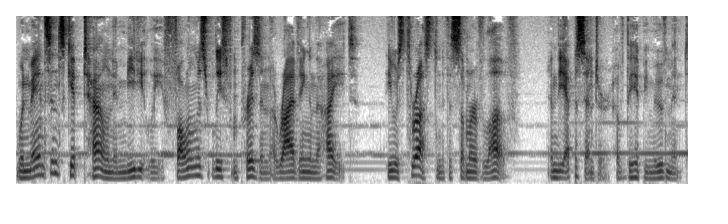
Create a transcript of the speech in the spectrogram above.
When Manson skipped town immediately following his release from prison arriving in the Haight, he was thrust into the summer of love and the epicenter of the hippie movement.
